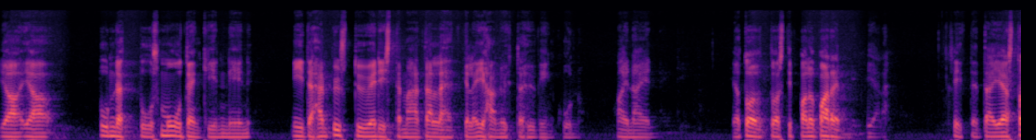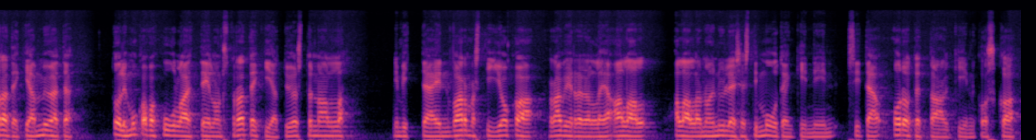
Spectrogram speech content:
ja, ja tunnettuus muutenkin, niin niitähän pystyy edistämään tällä hetkellä ihan yhtä hyvin kuin aina ennenkin. Ja toivottavasti paljon paremmin vielä sitten tämän ja strategian myötä. Tuo oli mukava kuulla, että teillä on strategia työstön alla, nimittäin varmasti joka raviradalla ja alalla, alalla noin yleisesti muutenkin, niin sitä odotetaankin, koska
